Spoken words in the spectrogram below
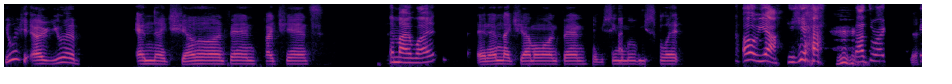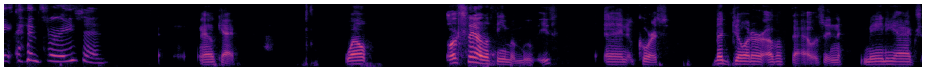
you. a- Are you a M Night Shyamalan fan by chance? Am I what? An M Night Shyamalan fan? Have you seen the movie Split? Oh yeah, yeah. That's where I Yeah. get inspiration. Okay. Well, let's stay on the theme of movies. And of course, The Daughter of a Thousand Maniacs.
